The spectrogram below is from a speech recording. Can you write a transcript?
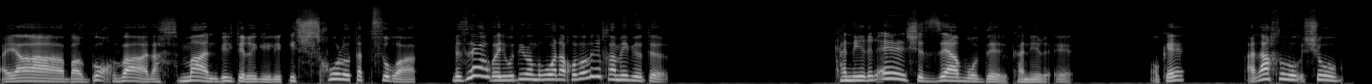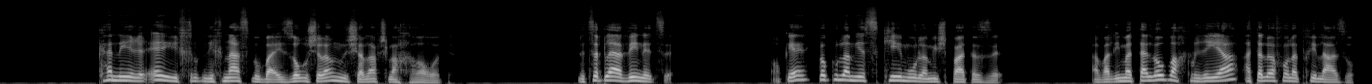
היה בר כוכבא, לחמן, בלתי רגילי, כיסחו לו את הצורה, וזהו, היהודים אמרו, אנחנו לא נלחמים יותר. כנראה שזה המודל, כנראה, אוקיי? אנחנו, שוב, כנראה נכנסנו באזור שלנו לשלב של הכרעות. וצריך להבין את זה, אוקיי? לא כולם יסכימו למשפט הזה. אבל אם אתה לא מכריע, אתה לא יכול להתחיל לעזור.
